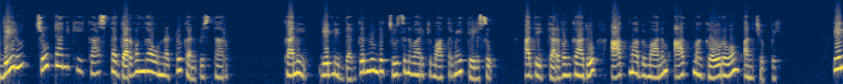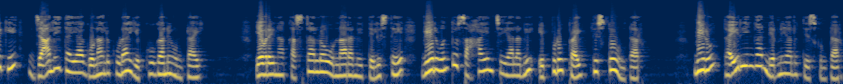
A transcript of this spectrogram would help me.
వీరు చూడ్డానికి కాస్త గర్వంగా ఉన్నట్టు కనిపిస్తారు. కాని వీరిని దగ్గర నుండి చూసిన వారికి మాత్రమే తెలుసు. అది గర్వం కాదు ఆత్మాభిమానం ఆత్మ గౌరవం అని చెప్పి. వీరికి జాలి దయా గుణాలు కూడా ఎక్కువగానే ఉంటాయి. ఎవరైనా కష్టాల్లో ఉన్నారని తెలిస్తే వీరు వంతు సహాయం చేయాలని ఎప్పుడూ ప్రయత్నిస్తూ ఉంటారు. వీరు ధైర్యంగా నిర్ణయాలు తీసుకుంటారు.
